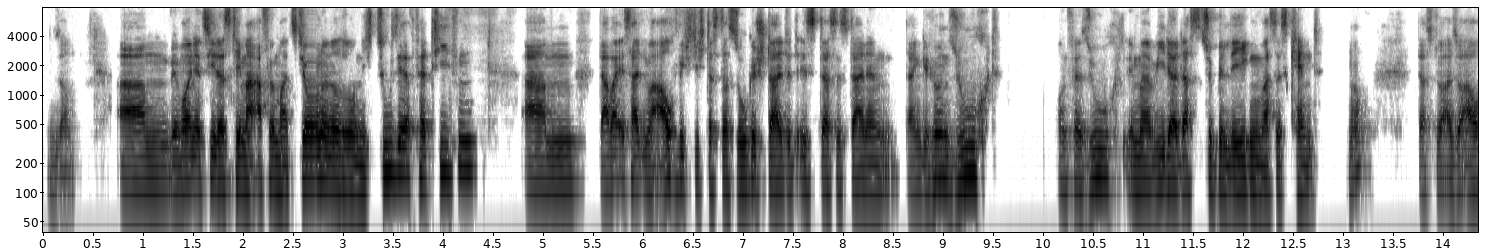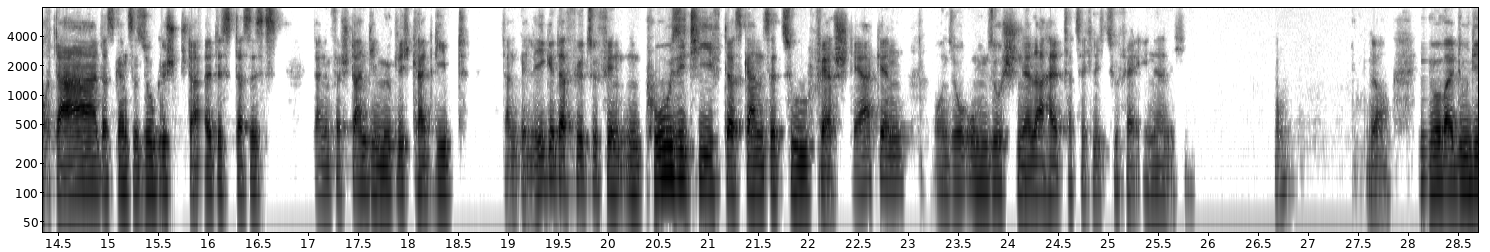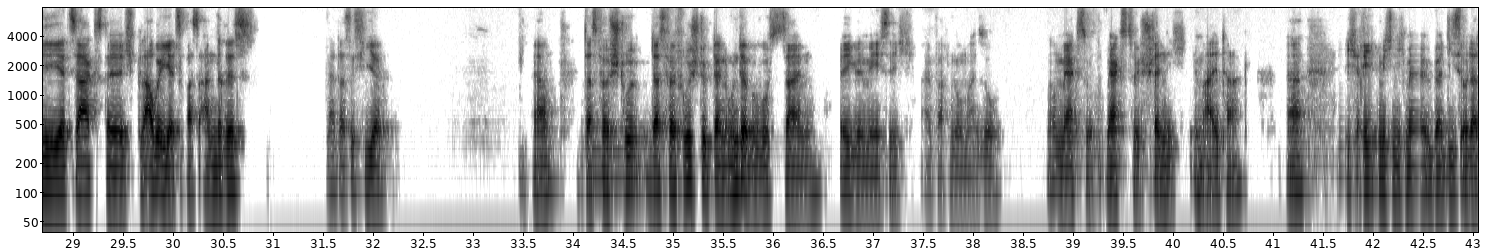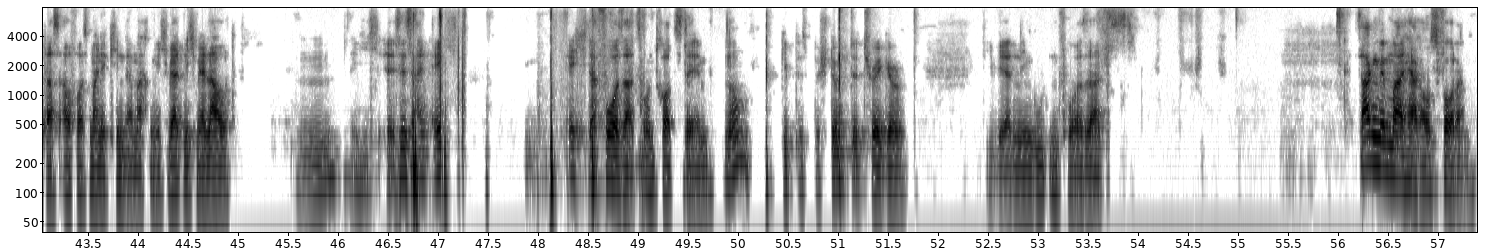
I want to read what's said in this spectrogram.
So. Ähm, wir wollen jetzt hier das Thema Affirmationen oder so nicht zu sehr vertiefen. Ähm, dabei ist halt nur auch wichtig, dass das so gestaltet ist, dass es deinem, dein Gehirn sucht und versucht immer wieder das zu belegen, was es kennt. Ne? Dass du also auch da das Ganze so gestaltest, dass es deinem Verstand die Möglichkeit gibt, dann Belege dafür zu finden, positiv das Ganze zu verstärken und so umso schneller halt tatsächlich zu verinnerlichen. Ne? Ja. Nur weil du dir jetzt sagst, äh, ich glaube jetzt was anderes, na, das ist hier. Ja, das, das verfrühstückt dein Unterbewusstsein regelmäßig, einfach nur mal so. Ja, merkst du, merkst du ständig im Alltag. Ja, ich rede mich nicht mehr über dies oder das auf, was meine Kinder machen. Ich werde nicht mehr laut. Hm, ich, es ist ein echt, echter Vorsatz und trotzdem ne, gibt es bestimmte Trigger, die werden den guten Vorsatz, sagen wir mal, herausfordern.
